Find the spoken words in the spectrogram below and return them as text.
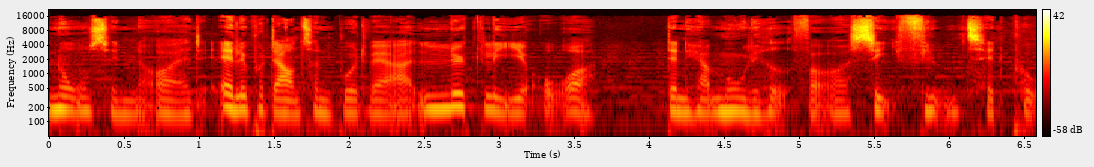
nogensinde, og at alle på Downton burde være lykkelige over den her mulighed for at se film tæt på.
